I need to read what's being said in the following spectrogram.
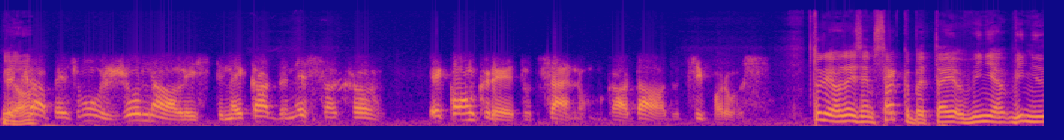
Kāpēc mūsu žurnālisti nekad nesaka e konkrētu cenu, kā tādu ciparos? Tur jau reizēm saka, bet tajā, viņa, viņa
